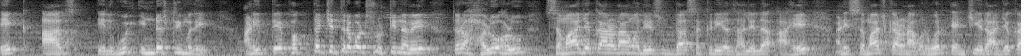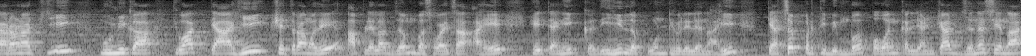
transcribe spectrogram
एक आज तेलुगू इंडस्ट्रीमध्ये आणि ते फक्त चित्रपटसृष्टी नव्हे तर हळूहळू समाजकारणामध्ये सुद्धा सक्रिय झालेलं आहे. आणि समाजकारणाबरोबर त्यांची राजकारणाची भूमिका किंवा त्याही क्षेत्रामध्ये आपल्याला जम बसवायचा आहे हे त्यांनी कधीही लपवून ठेवलेलं नाही. त्याचं प्रतिबिंब पवन कल्याणच्या जनसेना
